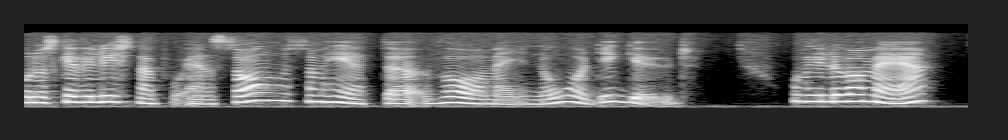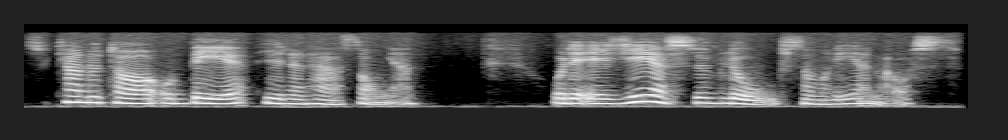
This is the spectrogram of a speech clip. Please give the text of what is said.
Och då ska vi lyssna på en sång som heter Var mig nådig Gud. Och vill du vara med så kan du ta och be i den här sången. Och det är Jesu blod som renar oss.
